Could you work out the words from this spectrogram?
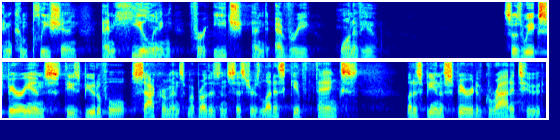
and completion and healing for each and every one of you. So, as we experience these beautiful sacraments, my brothers and sisters, let us give thanks. Let us be in a spirit of gratitude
